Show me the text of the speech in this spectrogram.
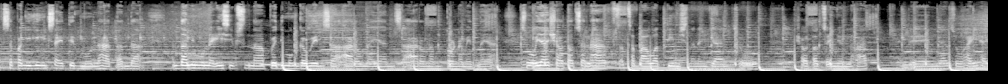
sa pagiging excited mo lahat anda ang dami mong naisip na pwede mong gawin sa araw na yan sa araw ng tournament na yan. So yan shoutout sa lahat at sa bawat teams na nandyan. So shoutout sa inyo lahat and then yan so hi hi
